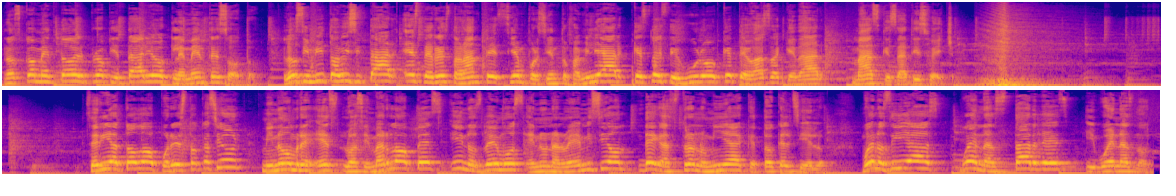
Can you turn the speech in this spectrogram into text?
nos comentó el propietario Clemente Soto. Los invito a visitar este restaurante 100% familiar que estoy seguro que te vas a quedar más que satisfecho. Sería todo por esta ocasión. Mi nombre es Luasimar López y nos vemos en una nueva emisión de Gastronomía que toca el cielo. Buenos días, buenas tardes y buenas noches.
